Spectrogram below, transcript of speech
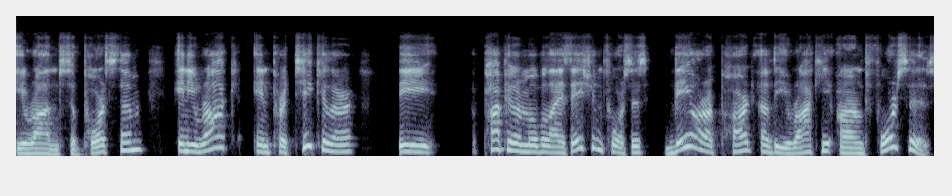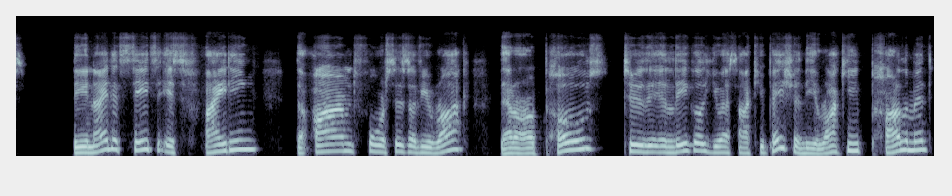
Iran supports them. In Iraq, in particular, the Popular Mobilization Forces, they are a part of the Iraqi armed forces. The United States is fighting the armed forces of Iraq that are opposed to the illegal US occupation. The Iraqi parliament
